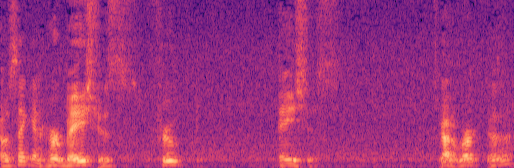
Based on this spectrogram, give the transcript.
I was thinking herbaceous. Fruitaceous. It's gotta work, doesn't it?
